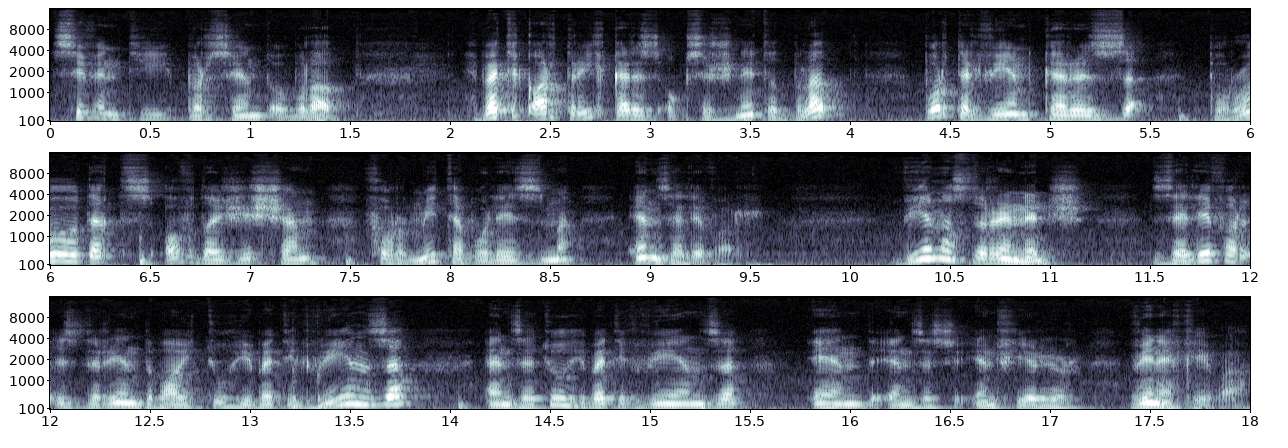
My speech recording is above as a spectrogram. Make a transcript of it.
70% of blood. Hepatic artery carries oxygenated blood, portal vein carries products of digestion for metabolism in the liver. Venous drainage, the liver is drained by two hepatic veins, and the two hepatic veins end in the inferior vena cava.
